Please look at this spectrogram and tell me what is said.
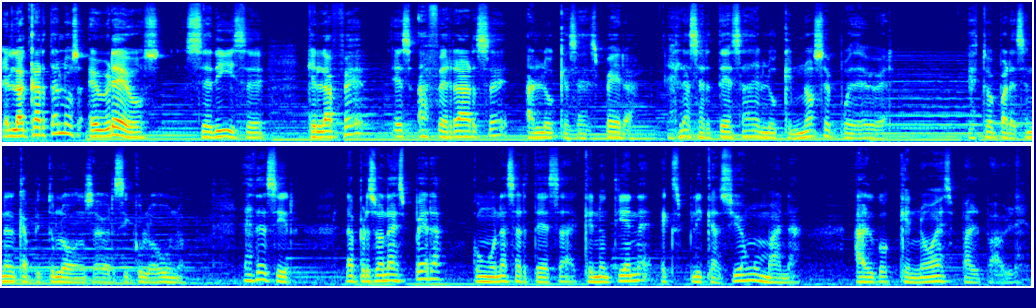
En la carta a los hebreos se dice que la fe es aferrarse a lo que se espera, es la certeza de lo que no se puede ver. Esto aparece en el capítulo 11, versículo 1. Es decir, la persona espera con una certeza que no tiene explicación humana, algo que no es palpable.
